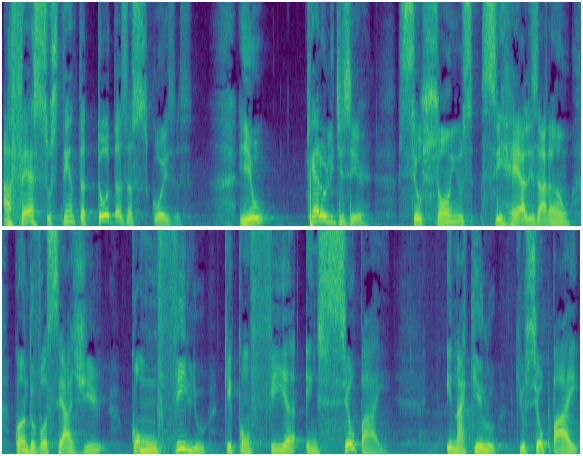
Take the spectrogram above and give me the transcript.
A fé sustenta todas as coisas. E eu quero lhe dizer: seus sonhos se realizarão quando você agir como um filho que confia em seu pai e naquilo que o seu pai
